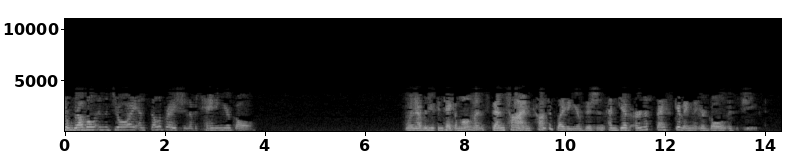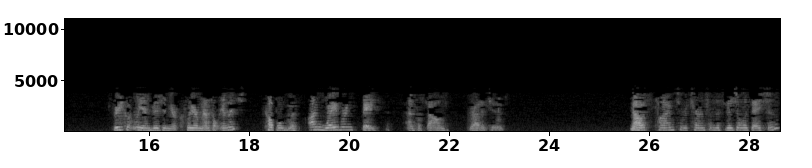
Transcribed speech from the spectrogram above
to revel in the joy and celebration of attaining your goal. Whenever you can take a moment, spend time contemplating your vision and give earnest thanksgiving that your goal is achieved. Frequently envision your clear mental image coupled with unwavering faith and profound gratitude. Now it's time to return from this visualization.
